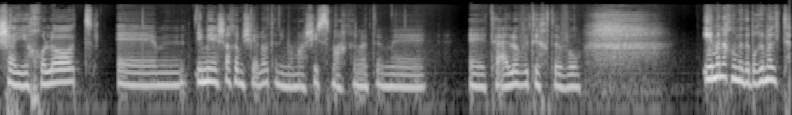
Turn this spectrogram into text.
שהיכולות, um, אם יש לכם שאלות, אני ממש אשמח אם אתם uh, תעלו ותכתבו. אם אנחנו מדברים על, ת,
